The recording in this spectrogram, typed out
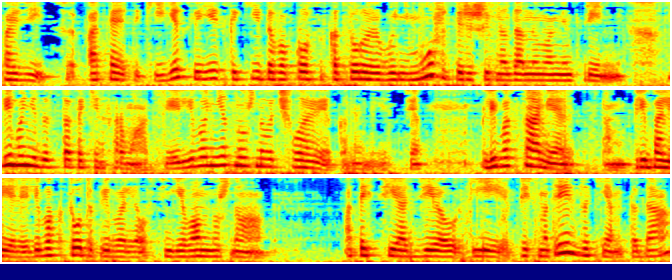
позицию. Опять-таки, если есть какие-то вопросы, которые вы не можете решить на данный момент времени, либо недостаток информации, либо нет нужного человека на месте, либо сами там приболели, либо кто-то приболел в семье, вам нужно отойти от дел и присмотреть за кем-то, да,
